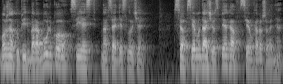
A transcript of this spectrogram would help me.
Можно купить барабульку, съесть на всякий случай. Все, всем удачи, успехов, всем хорошего дня.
